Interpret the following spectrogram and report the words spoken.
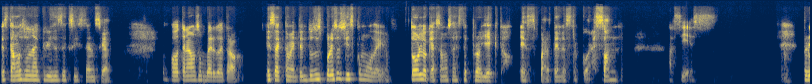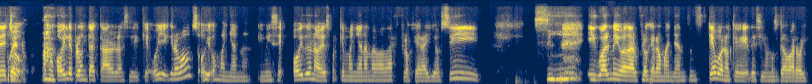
estamos en una crisis existencial. O tenemos un vergo de trabajo. Exactamente, entonces por eso sí es como de, todo lo que hacemos en este proyecto es parte de nuestro corazón. Así es. Pero De hecho, bueno, ajá. Hoy le pregunté a Carol así de que, oye, ¿grabamos hoy o mañana? Y me dice, hoy de una vez porque mañana me va a dar flojera. Y yo, sí, sí, igual me iba a dar flojera mañana. Entonces, qué bueno que decidimos grabar hoy.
